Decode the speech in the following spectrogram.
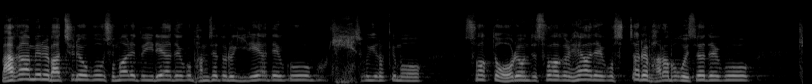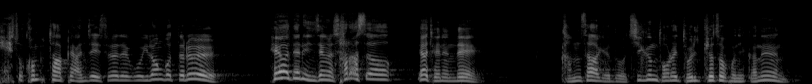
마감일을 맞추려고 주말에도 일해야 되고 밤새도록 일해야 되고 뭐 계속 이렇게 뭐 수학도 어려운데 수학을 해야 되고 숫자를 바라보고 있어야 되고 계속 컴퓨터 앞에 앉아 있어야 되고 이런 것들을 해야 되는 인생을 살았어야 되는데 감사하게도 지금 돌이 돌이켜서 보니까는 예,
